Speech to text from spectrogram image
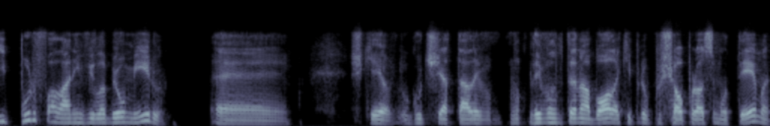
E por falar em Vila Belmiro, é, acho que o Guti já está levantando a bola aqui para eu puxar o próximo tema,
